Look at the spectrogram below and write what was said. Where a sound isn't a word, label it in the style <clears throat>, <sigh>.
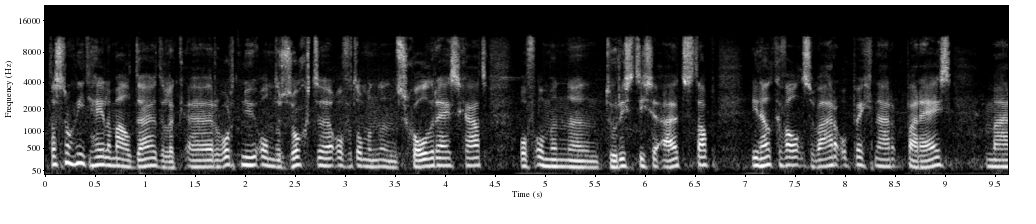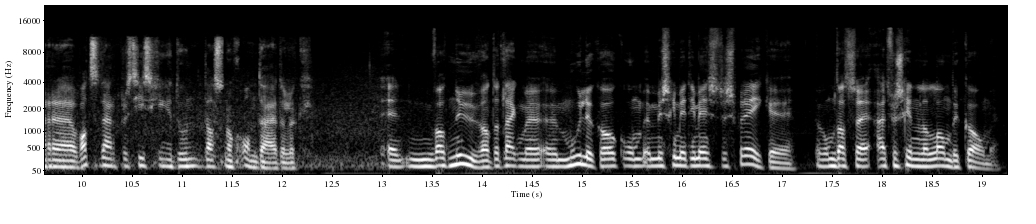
Dat is nog niet helemaal duidelijk. Er wordt nu onderzocht of het om een schoolreis gaat of om een, toeristische uitstap. In elk geval, ze waren op weg naar Parijs. Maar uh, wat ze daar precies gingen doen, dat is nog onduidelijk. En wat nu? Want het lijkt me moeilijk ook om misschien met die mensen te spreken. Omdat ze uit verschillende landen komen.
